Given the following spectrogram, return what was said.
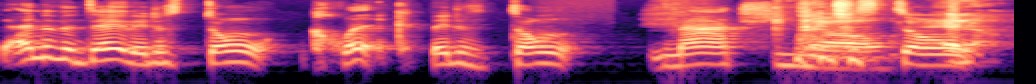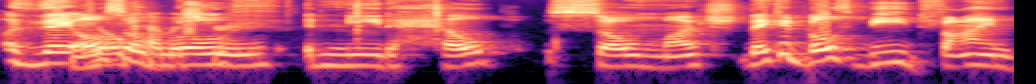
the end of the day, they just don't click. They just don't match. They No. just don't. and they also chemistry. both need help so much. They could both be fine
